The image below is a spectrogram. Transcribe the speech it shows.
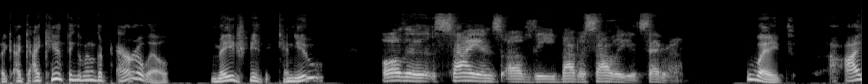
Like I, I can't think of another parallel. Maybe can you? all the science of the Baba Sali, etc. Wait, I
